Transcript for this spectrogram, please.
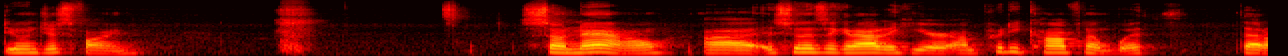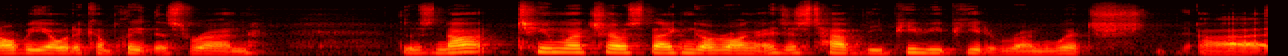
doing just fine. So now, as soon as I get out of here, I'm pretty confident with that I'll be able to complete this run. There's not too much else that I can go wrong. I just have the PvP to run, which uh,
